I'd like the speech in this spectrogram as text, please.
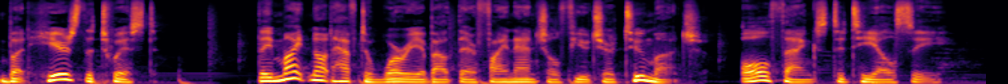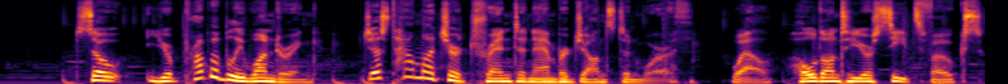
But here's the twist they might not have to worry about their financial future too much, all thanks to TLC. So, you're probably wondering just how much are Trent and Amber Johnston worth? Well, hold on to your seats, folks.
